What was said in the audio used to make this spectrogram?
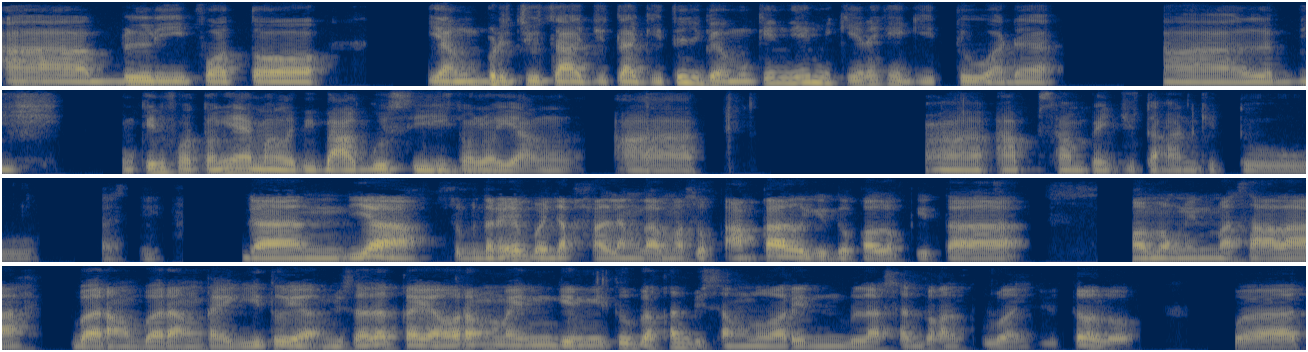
uh, beli foto yang berjuta-juta gitu juga mungkin dia mikirnya kayak gitu ada uh, lebih mungkin fotonya emang lebih bagus sih hmm. kalau yang uh, uh, up sampai jutaan gitu. Dan ya sebenarnya banyak hal yang nggak masuk akal gitu kalau kita ngomongin masalah barang-barang kayak gitu ya misalnya kayak orang main game itu bahkan bisa ngeluarin belasan bahkan puluhan juta loh buat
